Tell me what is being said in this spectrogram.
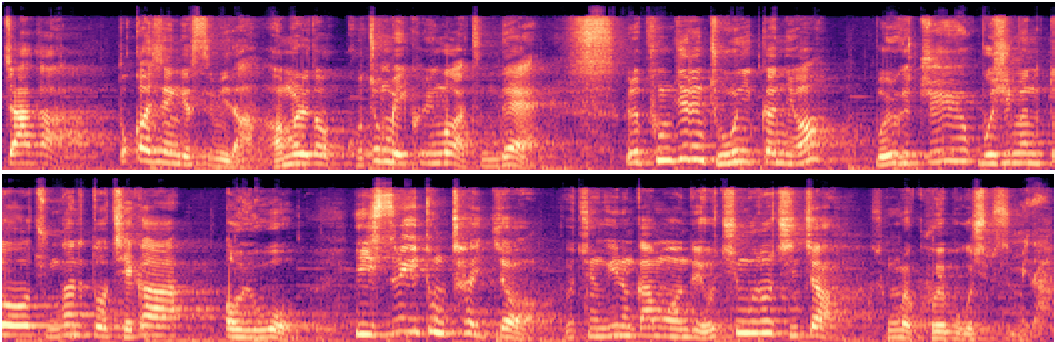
짜가 똑같이 생겼습니다. 아무래도 그쪽 메이커인 것 같은데. 그래도 품질은 좋으니까요. 뭐 이렇게 쭉 보시면 또 중간에 또 제가 어 요거 이 쓰레기통 차 있죠? 이 친구 이름 까먹었는데 이 친구도 진짜 정말 구해보고 싶습니다.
